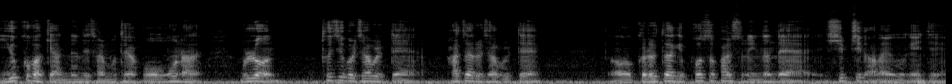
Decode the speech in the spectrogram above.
6호밖에 안 되는데 잘못해갖고 5호나 물론 트집을 잡을 때 하자를 잡을 때 어, 그럴듯하게 포섭할 수는 있는데 쉽지가 않아요. 그게 이제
